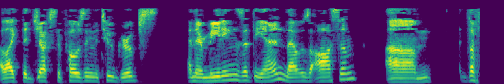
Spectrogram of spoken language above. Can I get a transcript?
I like the juxtaposing the two groups and their meetings at the end. That was awesome. Um, the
